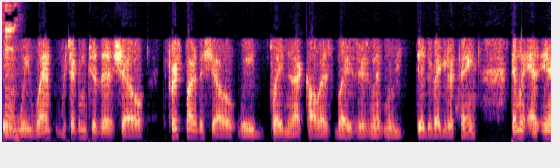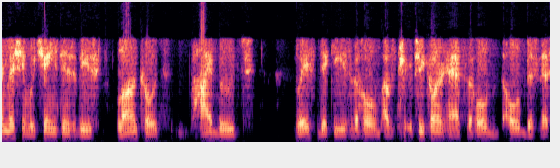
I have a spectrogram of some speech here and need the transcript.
We, we went, we took them to the show. First part of the show, we played in our collarless blazers. We, we did the regular thing. Then we, at intermission, we changed into these long coats, high boots, lace dickies, the whole of three cornered hats, the whole whole business,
